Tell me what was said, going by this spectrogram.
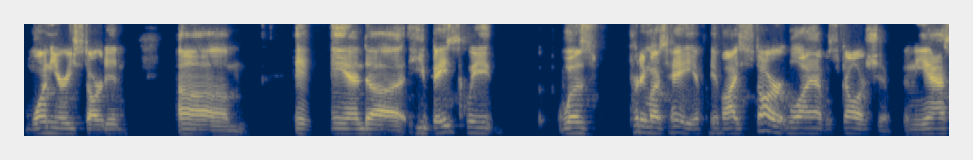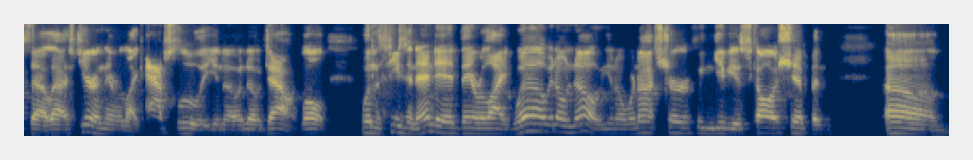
One year he started, um, and, uh, he basically was pretty much, hey, if, if I start, will I have a scholarship? And he asked that last year, and they were like, absolutely, you know, no doubt. Well, when the season ended, they were like, well, we don't know, you know, we're not sure if we can give you a scholarship, and um,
